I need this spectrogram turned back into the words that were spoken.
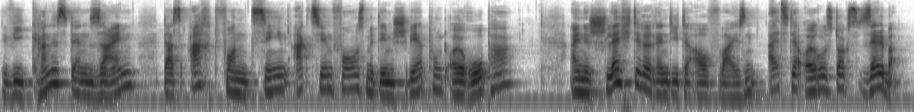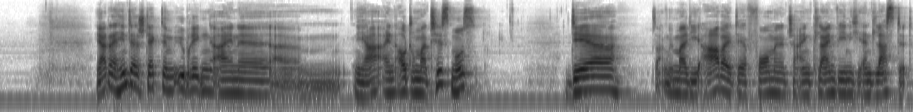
wie kann es denn sein, dass acht von zehn Aktienfonds mit dem Schwerpunkt Europa eine schlechtere Rendite aufweisen als der Eurostox selber? Ja, dahinter steckt im Übrigen eine, ähm, ja, ein Automatismus, der, sagen wir mal, die Arbeit der Fondsmanager ein klein wenig entlastet.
